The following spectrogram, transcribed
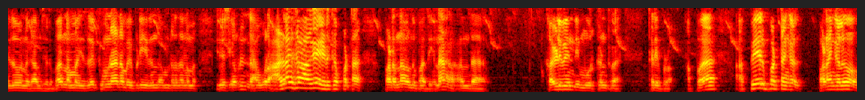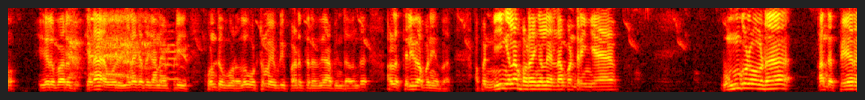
ஏதோ ஒன்று காமிச்சிருப்பார். நம்ம இதுக்கு முன்னாடி நம்ம இப்படி இருந்தோம்ன்றதை நம்ம யோசிக்க அப்படின்னு ஒரு அழகாக எடுக்கப்பட்ட படம் தான் வந்து பார்த்திங்கன்னா அந்த கழுவேந்தி மூர்க்கன்ற திரைப்படம். அப்போ அப்பேற்பட்டங்கள் படங்களும் இதில் வருது ஏன்னா ஒரு இணக்கத்துக்கான எப்படி கொண்டு போகிறது ஒற்றுமை எப்படி படுத்துறது அப்படின்ற வந்து அவ்வளோ தெளிவாக பண்ணியிருப்பார். அப்போ நீங்களாம் படங்களில் என்ன பண்ணுறீங்க உங்களோட அந்த பேரை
